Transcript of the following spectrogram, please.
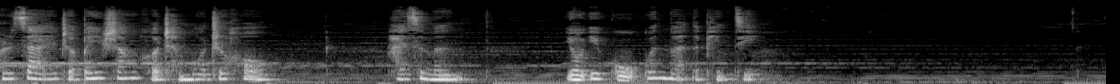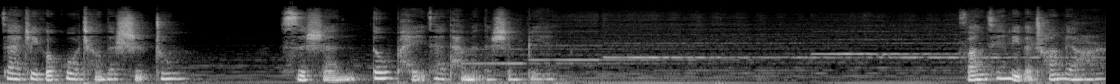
而在这悲伤和沉默之后，孩子们有一股温暖的平静。在这个过程的始终。死神都陪在他们的身边。房间里的窗帘儿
